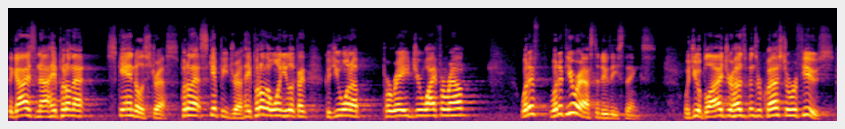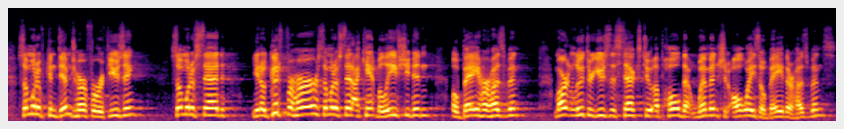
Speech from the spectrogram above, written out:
the guys tonight. Hey, put on that scandalous dress. Put on that skimpy dress. Hey, put on the one you look like because you want to parade your wife around. What if, what if you were asked to do these things? Would you oblige your husband's request or refuse? Some would have condemned her for refusing. Some would have said, you know, good for her. Some would have said, I can't believe she didn't obey her husband. Martin Luther used this text to uphold that women should always obey their husbands.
